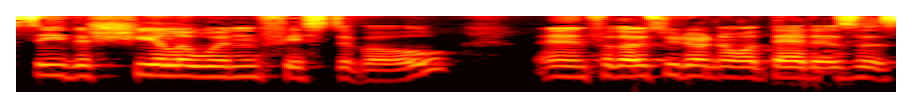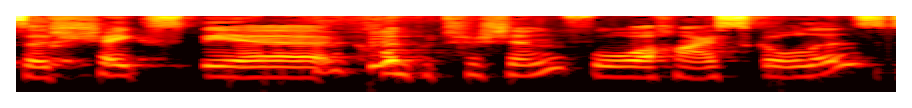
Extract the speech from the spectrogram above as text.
see the Sheilah Winn Festival. And for those who don't know what that is, it's a Shakespeare competition for high schoolers.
